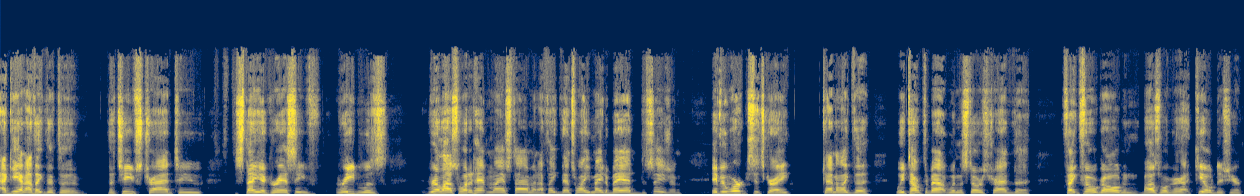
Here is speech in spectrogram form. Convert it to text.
again, I think that the the Chiefs tried to stay aggressive. Reid was realized what had happened last time, and I think that's why he made a bad decision. If it works, it's great. Kind of like the we talked about when the Stores tried the fake field goal and Boswell got killed this year.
